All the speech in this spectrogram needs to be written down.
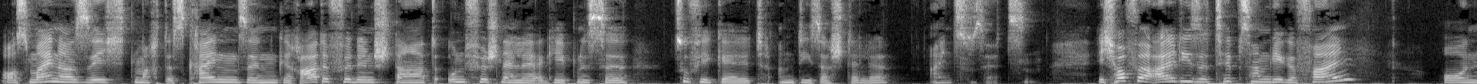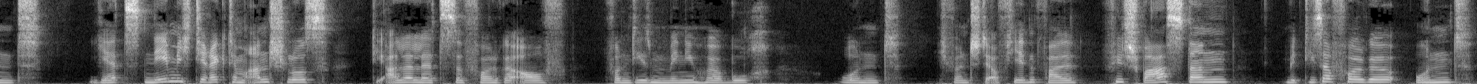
Aus meiner Sicht macht es keinen Sinn, gerade für den Start und für schnelle Ergebnisse zu viel Geld an dieser Stelle einzusetzen. Ich hoffe, all diese Tipps haben dir gefallen und jetzt nehme ich direkt im Anschluss die allerletzte Folge auf von diesem Mini-Hörbuch und ich wünsche dir auf jeden Fall viel Spaß dann mit dieser Folge und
